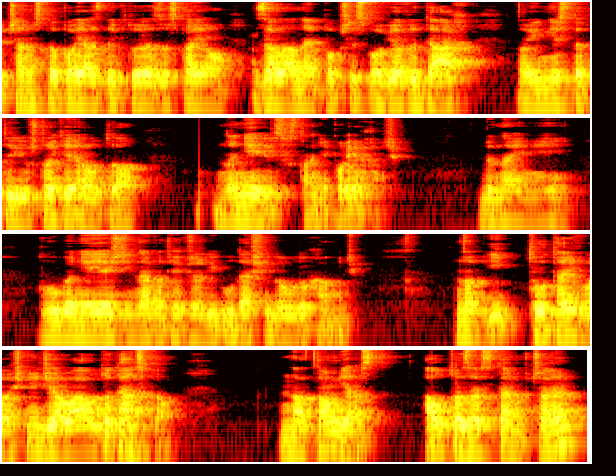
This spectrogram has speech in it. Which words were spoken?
y, często pojazdy, które zostają zalane po przysłowiowy dach, no i niestety już takie auto no nie jest w stanie pojechać. Bynajmniej długo nie jeździ, nawet jeżeli uda się go uruchomić. No i tutaj właśnie działa autokasko. Natomiast auto zastępcze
